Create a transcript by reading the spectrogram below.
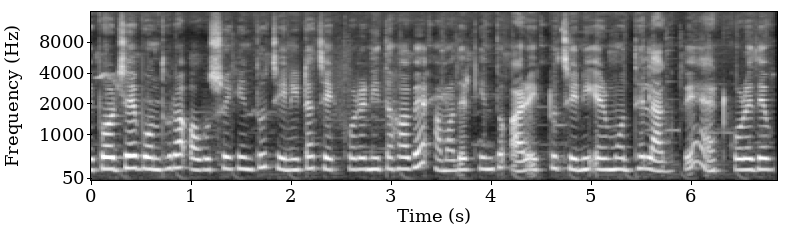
এই পর্যায়ে বন্ধুরা অবশ্যই কিন্তু চিনিটা চেক করে নিতে হবে। আমাদের কিন্তু আর একটু চিনি এর মধ্যে লাগবে অ্যাড করে দেব।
